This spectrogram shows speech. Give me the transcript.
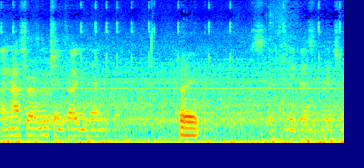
I'm gonna have to Karabucha and Fragment then. Right. I need that signature.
